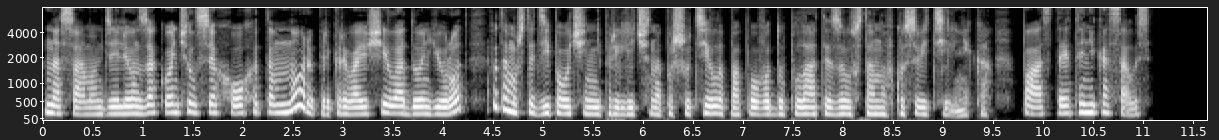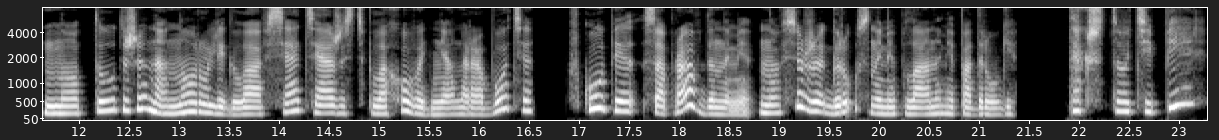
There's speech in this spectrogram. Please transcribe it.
На самом деле он закончился хохотом Норы, прикрывающей ладонью рот, потому что Дипа очень неприлично пошутила по поводу платы за установку светильника. Паста это не касалось. Но тут же на Нору легла вся тяжесть плохого дня на работе, в купе с оправданными, но все же грустными планами подруги. Так что теперь,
